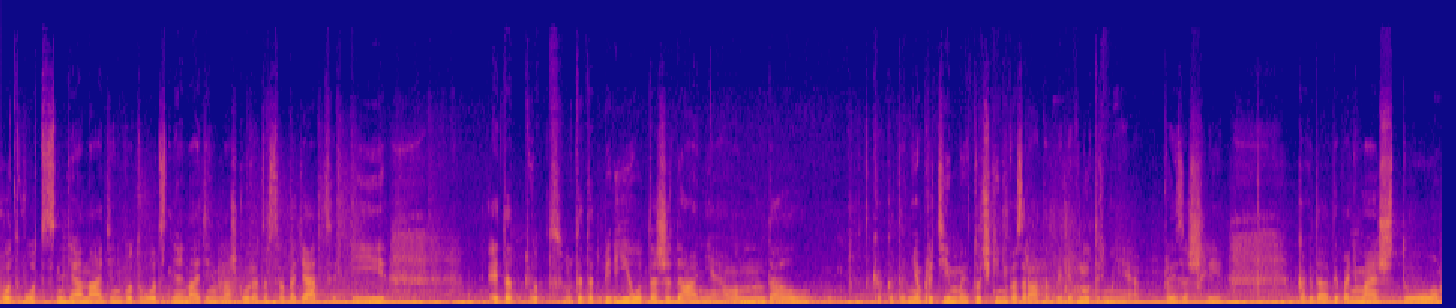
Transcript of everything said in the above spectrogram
вот-вот с дня на день, вот-вот с дня на день наш город освободят. И этот вот, вот этот период ожидания, он дал как это, необратимые точки невозврата были, внутренние произошли, когда ты понимаешь, что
